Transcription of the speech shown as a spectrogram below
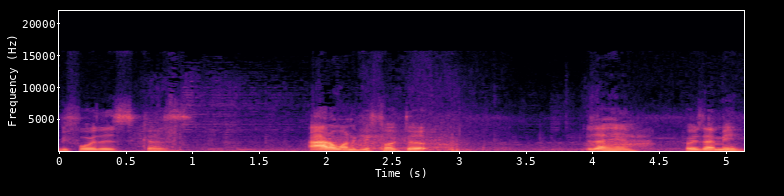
before this, because I don't want to get fucked up. Is that him? Or is that me?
